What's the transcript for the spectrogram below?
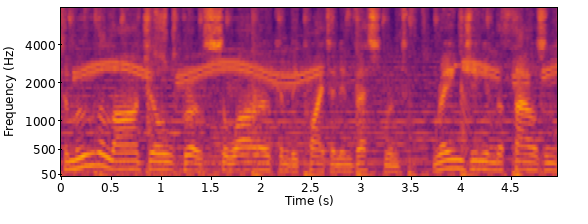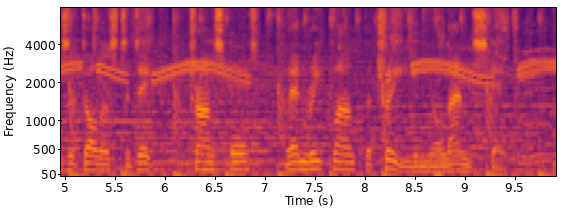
To move a large old growth saguaro can be quite an investment, ranging in the thousands of dollars to dig, transport, then replant the tree in your landscape.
